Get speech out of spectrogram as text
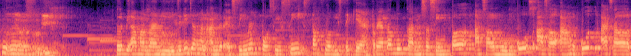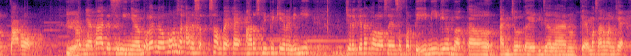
ya harus lebih lebih aman lagi. Jadi jangan underestimate posisi staf logistik ya. Ternyata bukan sesimpel asal bungkus, asal angkut, asal taruh. Iya. Ternyata ada seninya. Bahkan kamu harus ada s- sampai kayak harus dipikirin ini kira-kira kalau saya seperti ini dia bakal hancur gaya di jalan. Kayak Mas Arman kayak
